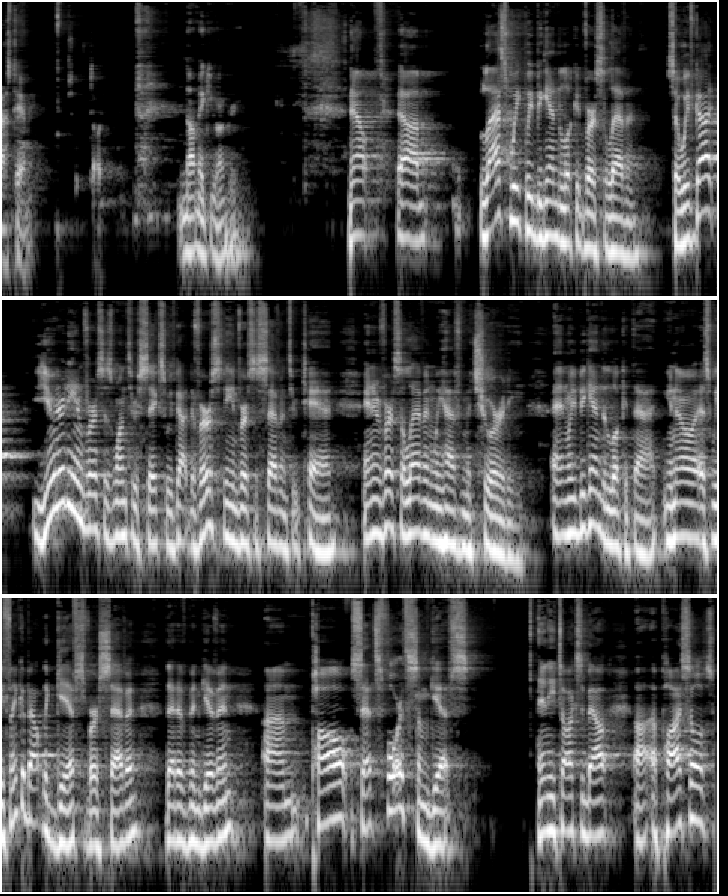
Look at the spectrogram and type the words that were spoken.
Ask Tammy. Not make you hungry. Now, um, last week we began to look at verse 11. So we've got unity in verses 1 through 6. We've got diversity in verses 7 through 10. And in verse 11, we have maturity. And we begin to look at that. You know, as we think about the gifts, verse 7, that have been given, um, Paul sets forth some gifts. And he talks about uh, apostles,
